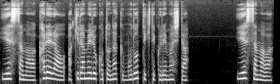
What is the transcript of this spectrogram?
イエス様は彼らを諦めることなく戻ってきてくれました。イエス様は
